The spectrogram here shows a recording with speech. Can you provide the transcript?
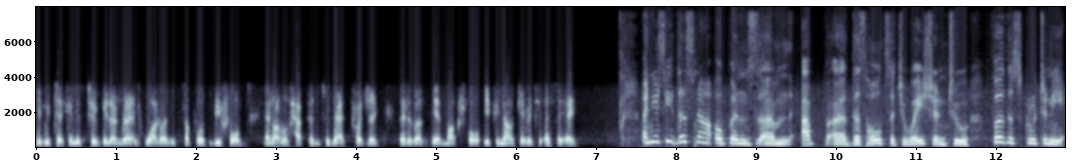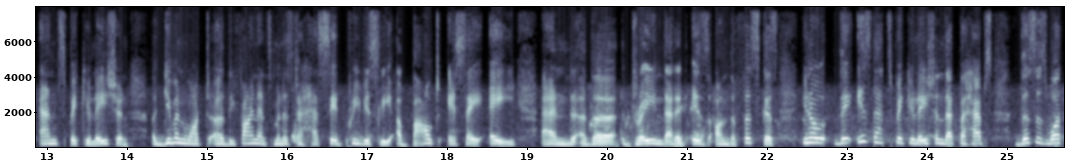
if we're taking this 2 billion rand, what was it supposed to be for? And what will happen to that project that it was earmarked for if you now give it to SAA? And you see, this now opens um, up uh, this whole situation to further scrutiny and speculation, uh, given what uh, the finance minister has said previously about SAA and uh, the drain that it is on the fiscus. You know, there is that speculation that perhaps this is what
